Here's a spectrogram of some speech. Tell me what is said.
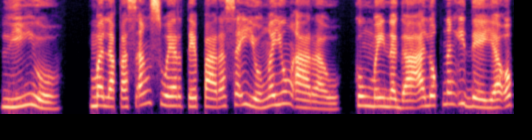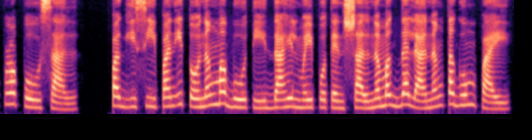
Leo, malakas ang swerte para sa iyo ngayong araw, kung may nag-aalok ng ideya o proposal. Pag-isipan ito ng mabuti dahil may potensyal na magdala ng tagumpay,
